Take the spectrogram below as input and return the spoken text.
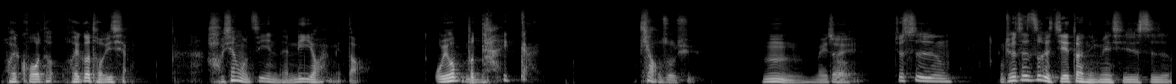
回过头回过头一想，好像我自己能力又还没到，我又不太敢跳出去。嗯，没错，就是我觉得在这个阶段里面，其实是。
